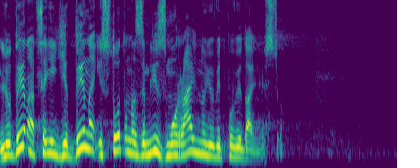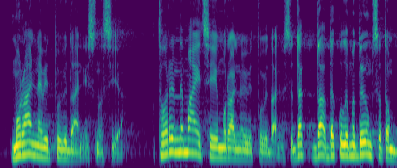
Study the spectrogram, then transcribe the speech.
Людина це є єдина істота на землі з моральною відповідальністю. Моральна відповідальність у нас є. В тварин немає цієї моральної відповідальності. Де, да, деколи ми дивимося, там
